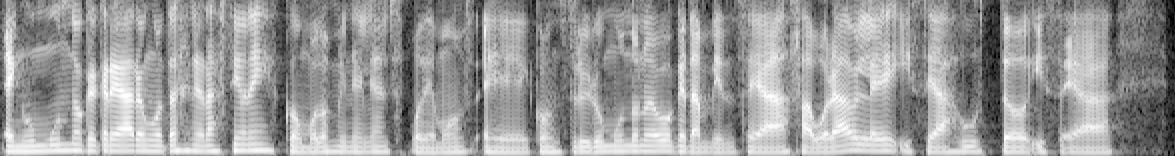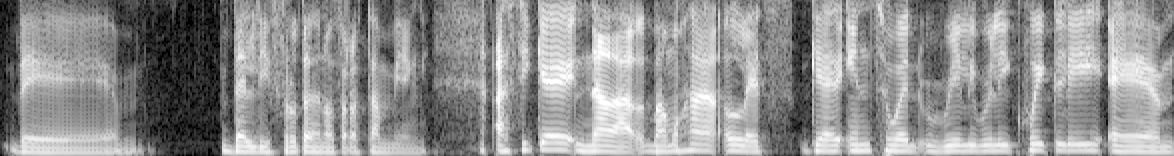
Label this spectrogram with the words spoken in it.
en un mundo que crearon otras generaciones, como los millennials podemos eh, construir un mundo nuevo que también sea favorable y sea justo y sea de, del disfrute de nosotros también. Así que nada, vamos a let's get into it really, really quickly. Eh,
